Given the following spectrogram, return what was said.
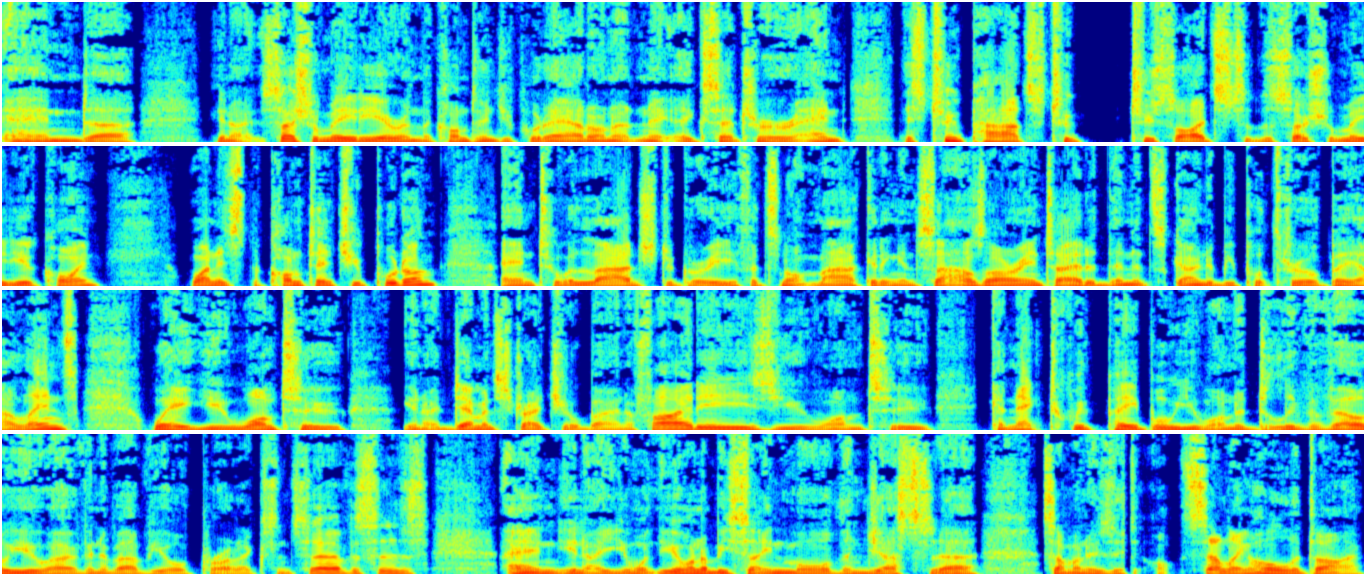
and uh, you know social media and the content you put out on it etc and there's two parts two two sides to the social media coin one is the content you put on, and to a large degree, if it's not marketing and sales orientated, then it's going to be put through a PR lens where you want to, you know, demonstrate your bona fides, you want to connect with people, you want to deliver value over and above your products and services, and you know, you want you want to be seen more than just uh, someone who's selling all the time,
